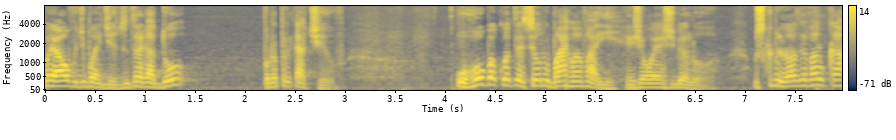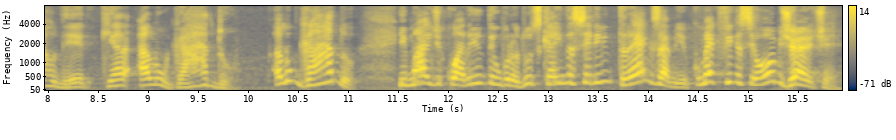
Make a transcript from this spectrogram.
foi alvo de bandidos, entregador por aplicativo. O roubo aconteceu no bairro Havaí, região oeste de Belo. Os criminosos levaram o carro dele, que era alugado. Alugado. E mais de 41 produtos que ainda seriam entregues, amigo. Como é que fica esse homem, gente?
